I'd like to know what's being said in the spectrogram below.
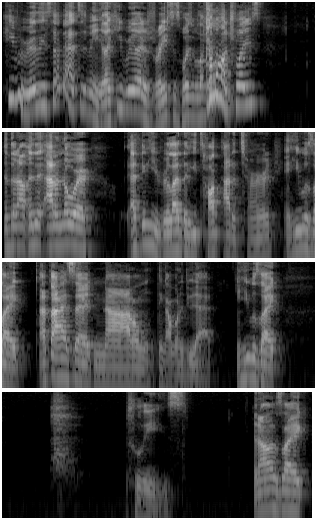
he really said that to me. Like he realized his voice. Was like, "Come on, Troyce!" And then, I, and then out of nowhere, I think he realized that he talked out of turn, and he was like, "I thought I said, nah, I don't think I want to do that." And he was like, please. And I was like,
